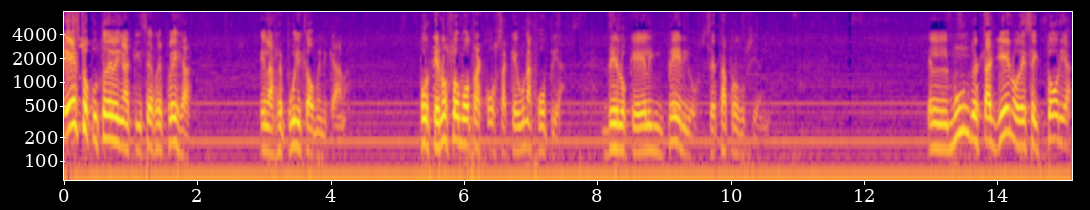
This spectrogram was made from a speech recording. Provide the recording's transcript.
eso que ustedes ven aquí se refleja en la República Dominicana, porque no somos otra cosa que una copia de lo que el imperio se está produciendo. El mundo está lleno de esa historia,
